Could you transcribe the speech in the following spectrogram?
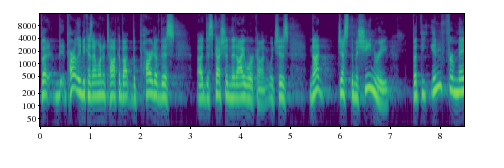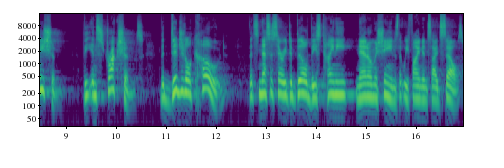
but partly because I want to talk about the part of this uh, discussion that I work on, which is not just the machinery, but the information, the instructions, the digital code that's necessary to build these tiny nano machines that we find inside cells.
